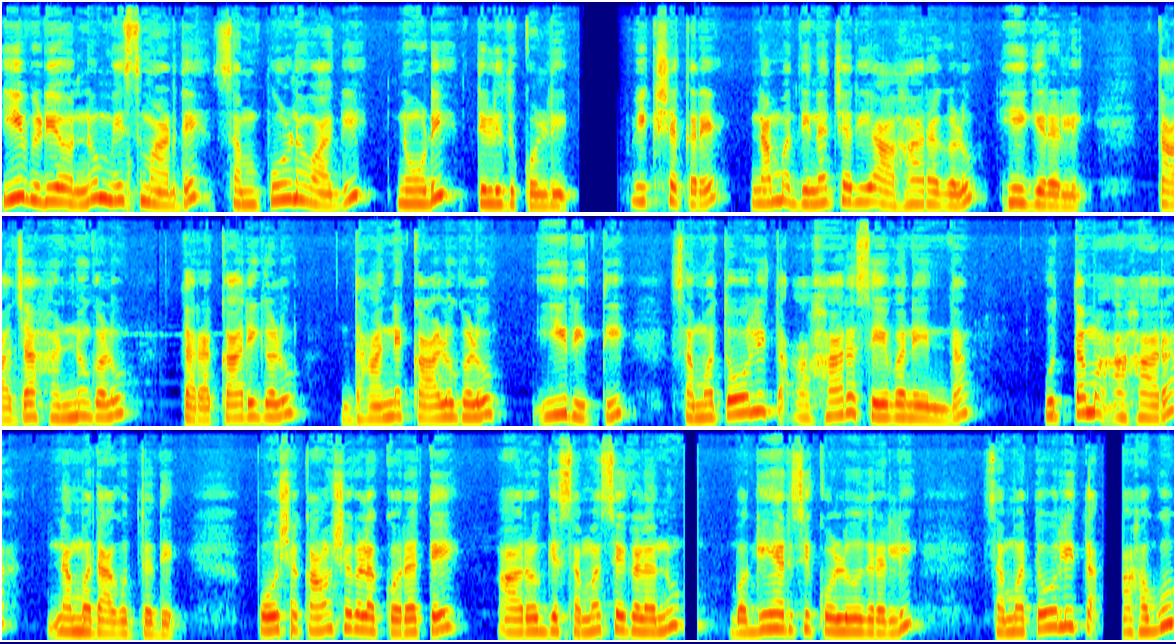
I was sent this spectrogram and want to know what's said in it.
ಈ ವಿಡಿಯೋವನ್ನು ಮಿಸ್ ಮಾಡದೆ ಸಂಪೂರ್ಣವಾಗಿ ನೋಡಿ ತಿಳಿದುಕೊಳ್ಳಿ. ವೀಕ್ಷಕರೇ, ನಮ್ಮ ದಿನಚರಿಯ ಆಹಾರಗಳು ಹೀಗಿರಲಿ. ತಾಜಾ ಹಣ್ಣುಗಳು, ತರಕಾರಿಗಳು, ಧಾನ್ಯ ಕಾಳುಗಳು ಈ ರೀತಿ ಸಮತೋಲಿತ ಆಹಾರ ಸೇವನೆಯಿಂದ ಉತ್ತಮ ಆಹಾರ ನಮ್ಮದಾಗುತ್ತದೆ. ಪೋಷಕಾಂಶಗಳ ಕೊರತೆ, ಆರೋಗ್ಯ ಸಮಸ್ಯೆಗಳನ್ನು ಬಗೆಹರಿಸಿಕೊಳ್ಳುವುದರಲ್ಲಿ ಸಮತೋಲಿತ ಹಾಗೂ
